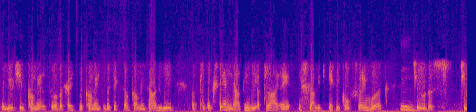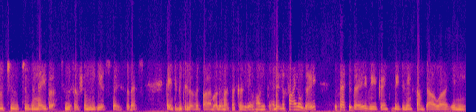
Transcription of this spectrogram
the YouTube comments or the Facebook comments or the TikTok comments? How do we extend? How can we apply a Islamic ethical framework mm. to the to, to, to the neighbor, to the social media space? So that's going to be delivered by Maulana Zakaria Hanika. And then the final day, the Saturday, we're going to be doing some dawah in,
